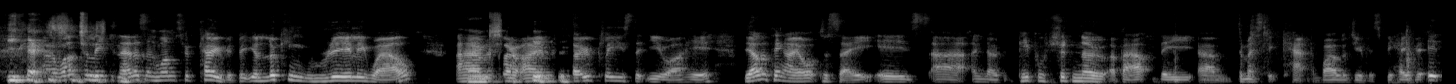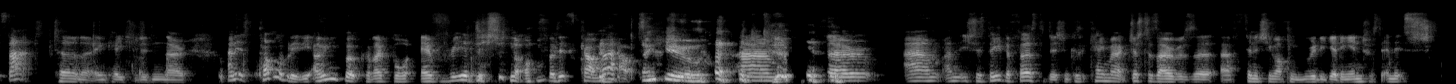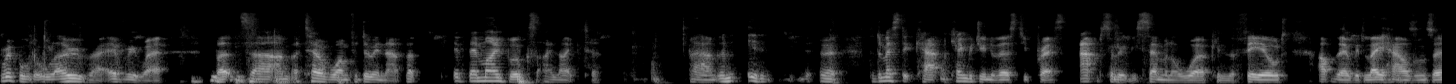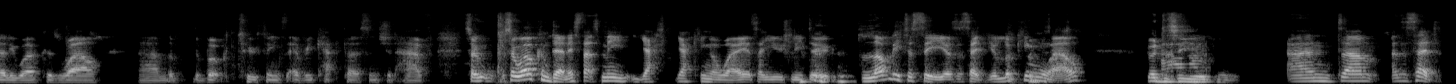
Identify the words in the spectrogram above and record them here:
Yes. Uh, once with Legionella and once with COVID, but you're looking really well. Um, so I am so pleased that you are here. The other thing I ought to say is, uh, you know, people should know about the um, domestic cat, the biology of its behavior. It's that Turner, in case you didn't know, and it's probably the only book that I've bought every edition of that it's come out. Thank you. um, so. Um, and you should see the first edition because it came out just as I was uh, uh, finishing off and really getting interested, and it's scribbled all over everywhere. But uh, I'm a terrible one for doing that. But if they're my books, I like to. Um, and it, uh, the Domestic Cat, Cambridge University Press, absolutely seminal work in the field, up there with Leyhausen's early work as well. Um, the, the book Two Things Every Cat Person Should Have. So, so welcome, Dennis. That's me yak, yakking away as I usually do. Lovely to see you. As I said, you're looking well. Good to see you too. And um, as I said,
